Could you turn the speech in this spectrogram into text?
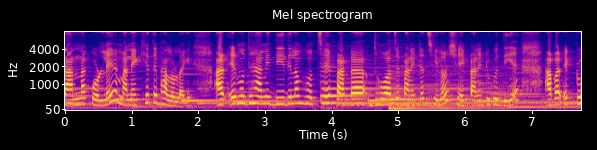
রান্না করলে মানে খেতে ভালো লাগে। আর এর মধ্যে আমি দিয়ে দিলাম হচ্ছে পাটা, ধোয়া যে পানিটা ছিল সেই পানিটুকু দিয়ে আবার একটু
